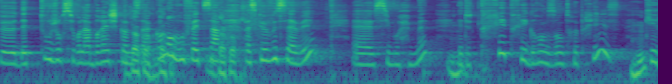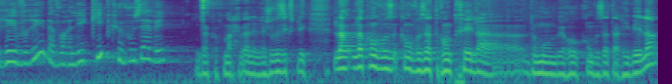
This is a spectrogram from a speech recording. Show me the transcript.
d'être toujours sur la brèche comme ça Comment vous faites ça Parce que vous savez, euh, si Mohamed, il y a de très très grandes entreprises mhm. qui rêveraient d'avoir l'équipe que vous avez. D'accord, je vous explique. Là, quand, vous, quand vous êtes rentré là, dans mon bureau, quand vous êtes arrivé là,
